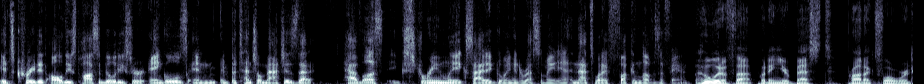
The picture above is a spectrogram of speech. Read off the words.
It's created all these possibilities for angles and, and potential matches that have us extremely excited going into WrestleMania, and that's what I fucking love as a fan. Who would have thought putting your best product forward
